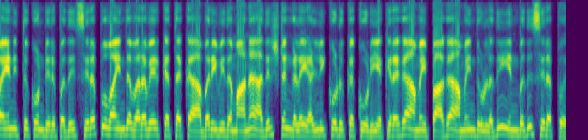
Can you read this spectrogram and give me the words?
பயணித்துக் கொண்டிருப்பது சிறப்பு வாய்ந்த வரவேற்கத்தக்க அபரிவிதமான அதிர்ஷ்டங்களை அள்ளிக் கொடுக்கக்கூடிய கிரக அமைப்பாக அமைந்துள்ளது என்பது சிறப்பு.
